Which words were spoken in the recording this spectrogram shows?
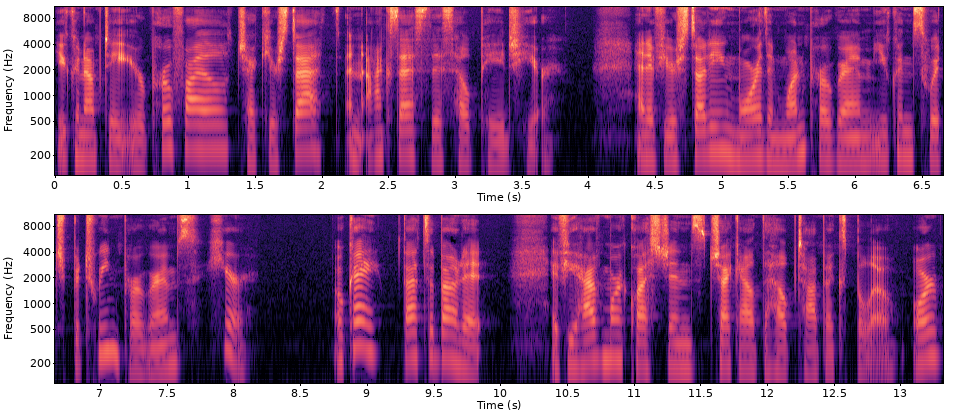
You can update your profile, check your stats, and access this help page here. And if you're studying more than one program, you can switch between programs here. Okay, that's about it. If you have more questions, check out the help topics below or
